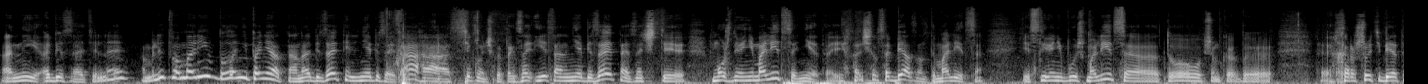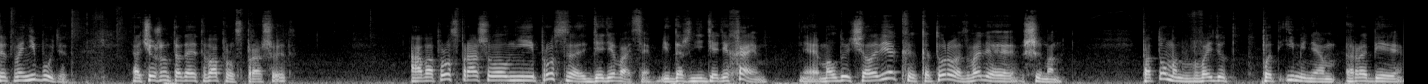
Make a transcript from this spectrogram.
они обязательные, а молитва Марив была непонятна, она обязательная или не обязательная. Ага, секундочку, так, если она не обязательная, значит, можно ее не молиться? Нет, я сейчас обязан ты молиться. Если ее не будешь молиться, то, в общем, как бы, э, хорошо тебе от этого не будет. А что же он тогда этот вопрос спрашивает? А вопрос спрашивал не просто дядя Вася, и даже не дядя Хаим, э, молодой человек, которого звали Шиман. Потом он войдет под именем Раби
